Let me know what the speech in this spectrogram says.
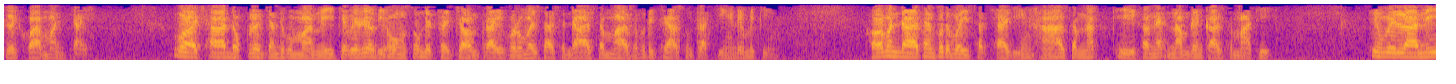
เกิดความมั่นใจ ว่าชาดกเรื่องจันทกุมารนี้จะเป็นเรื่องที่องค์สมเด็จพระจอมไตรบรมศาสดาสัมมาสัมพุทธเจ้าทรงตรัสจริงหรือไม่จริง ขอบรรดาท่านพุทธบริษัทชายหญิงหาสำนักที่เขาแนะนำเรื่องการสมาธิ ซึ่งเวลานี้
